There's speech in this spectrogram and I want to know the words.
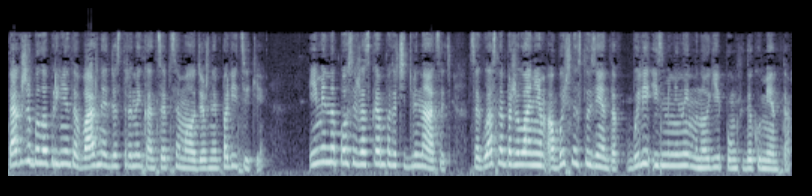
также была принята важная для страны концепция молодежной политики. Именно после Жаскэмпа 2012, согласно пожеланиям обычных студентов, были изменены многие пункты документа.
